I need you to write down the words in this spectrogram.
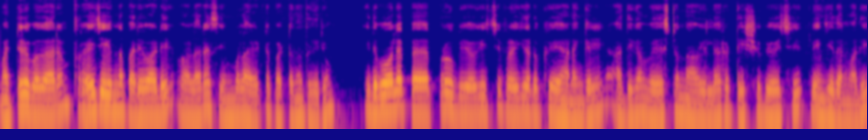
മറ്റൊരു ഉപകാരം ഫ്രൈ ചെയ്യുന്ന പരിപാടി വളരെ സിമ്പിളായിട്ട് പെട്ടെന്ന് തീരും. ഇതുപോലെ പേപ്പർ ഉപയോഗിച്ച് ഫ്രൈ ചെയ്തെടുക്കുകയാണെങ്കിൽ അധികം വേസ്റ്റൊന്നും ആവില്ല. ഒരു ടിഷ്യൂ ഉപയോഗിച്ച് ക്ലീൻ ചെയ്താൽ മതി.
